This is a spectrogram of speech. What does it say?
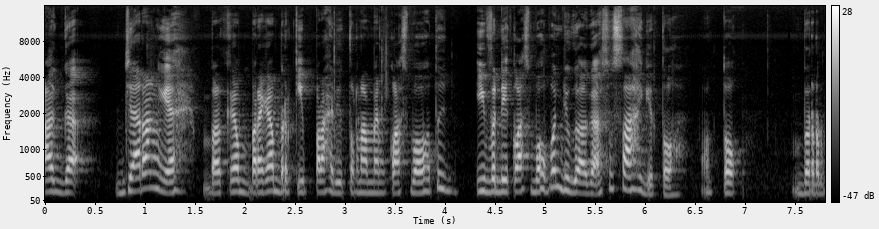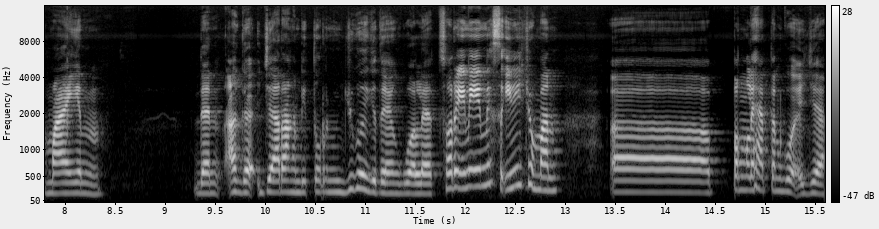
agak jarang ya mereka mereka berkiprah di turnamen kelas bawah tuh even di kelas bawah pun juga agak susah gitu untuk bermain. Dan agak jarang diturun juga gitu yang gue lihat. Sorry ini ini ini cuman eh penglihatan gue aja.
